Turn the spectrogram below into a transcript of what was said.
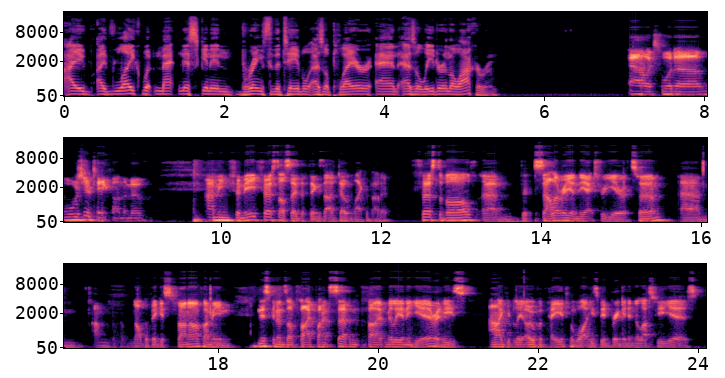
I I like what Matt Niskanen brings to the table as a player and as a leader in the locker room. Alex, what uh, what was your take on the move? I mean, for me, first I'll say the things that I don't like about it. First of all, um, the salary and the extra year at term. Um, I'm not the biggest fan of. I mean, Niskanen's on 5.75 million a year, and he's arguably overpaid for what he's been bringing in the last few years.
